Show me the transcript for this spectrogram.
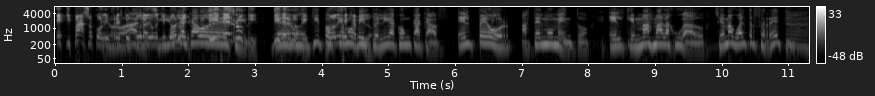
equipazo con la infraestructura de un equipo yo le acabo de Dije decir rookie, que dije de los rookie, equipos no que dije hemos Camilo. visto en Liga CONCACAF, el peor hasta el momento, el que más mal ha jugado, se llama Walter Ferretti. Ay,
